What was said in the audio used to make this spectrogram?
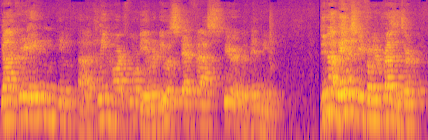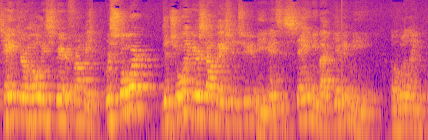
God, create in, uh, a clean heart for me and renew a steadfast spirit within me. Do not banish me from your presence or take your Holy Spirit from me. Restore the joy of your salvation to me and sustain me by giving me a willing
